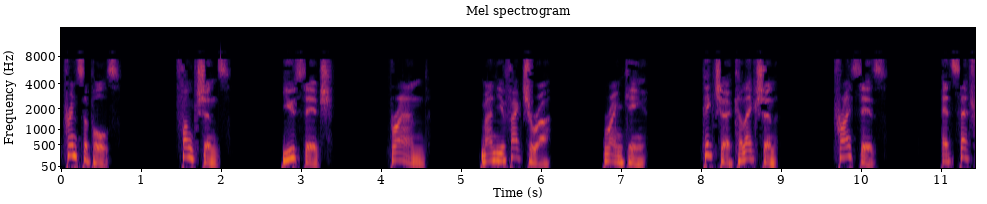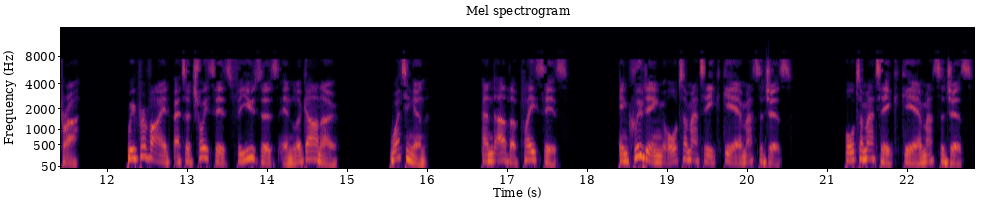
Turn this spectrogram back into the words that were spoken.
principles, functions, usage, brand, manufacturer, ranking, picture collection, prices, etc. We provide better choices for users in Lugano, Wettingen, and other places, including automatic gear massages, automatic gear massages,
